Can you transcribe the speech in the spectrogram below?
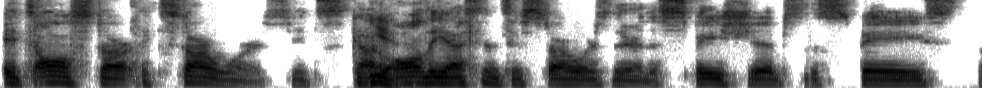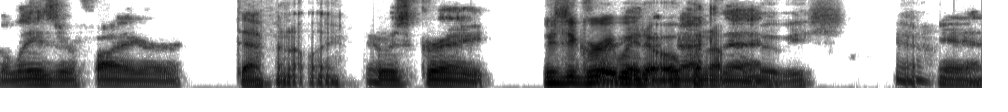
It's all Star. It's Star Wars. It's got Yeah. all the essence of Star Wars there. The spaceships, the space, the laser fire. Definitely, It was great. it was a great way to open up then. the movies. Yeah. Yeah,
